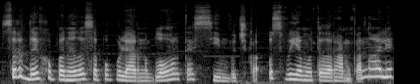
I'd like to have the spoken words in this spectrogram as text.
Серед них опинилася популярна блогерка Сімбочка. У своєму телеграм-каналі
